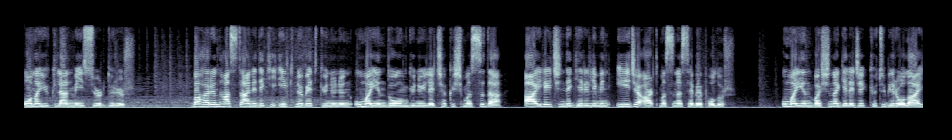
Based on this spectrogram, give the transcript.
ona yüklenmeyi sürdürür. Bahar'ın hastanedeki ilk nöbet gününün Umay'ın doğum günüyle çakışması da aile içinde gerilimin iyice artmasına sebep olur. Umay'ın başına gelecek kötü bir olay,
